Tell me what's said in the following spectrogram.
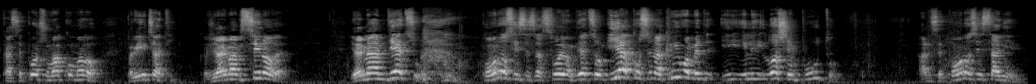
Kad se počnu ovako malo pričati, kaže ja imam sinove, ja imam djecu, ponosi se sa svojom djecom, iako su na krivom ili lošem putu. Ali se ponosi sa njim.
